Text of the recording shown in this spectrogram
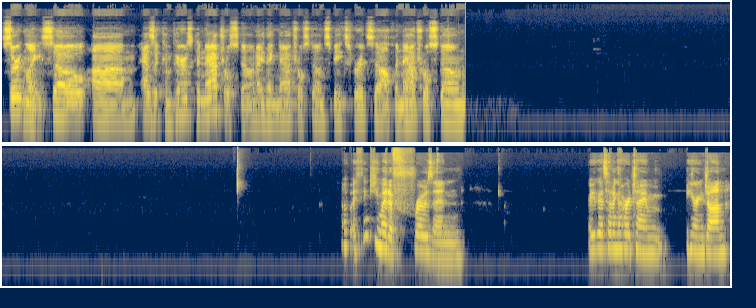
Certainly. So, um, as it compares to natural stone, I think natural stone speaks for itself. A natural stone I think think you might have frozen. Are you guys having a hard time hearing John?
